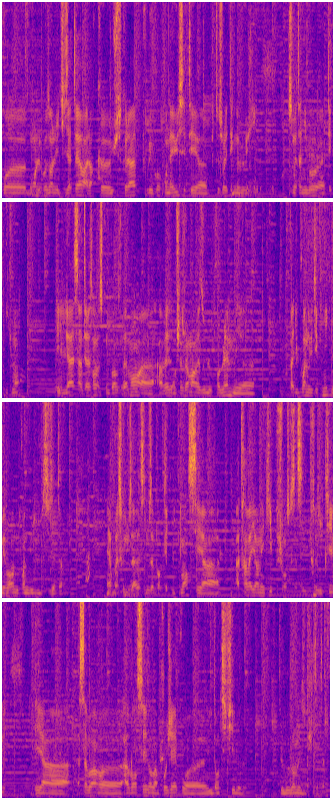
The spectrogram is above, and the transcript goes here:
pour comprendre le besoin de l'utilisateur, alors que jusque-là, tous les cours qu'on a eu, c'était plutôt sur les technologies, pour se mettre à niveau techniquement. Et là, c'est intéressant parce qu'on pense vraiment à, on cherche vraiment à résoudre le problème, mais pas du point de vue technique, mais vraiment du point de vue de l'utilisateur. Et après, ce que ça nous apporte techniquement, c'est à, travailler en équipe. Je pense que ça, c'est très utile. Et à, savoir euh, avancer dans un projet pour euh, identifier le, le besoin des utilisateurs.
